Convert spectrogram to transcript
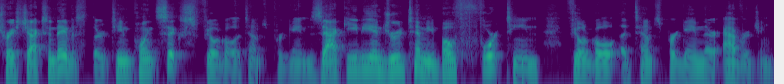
Trayce Jackson Davis, 13.6 field goal attempts per game. Zach Edey and Drew Timme, both 14 field goal attempts per game they're averaging.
